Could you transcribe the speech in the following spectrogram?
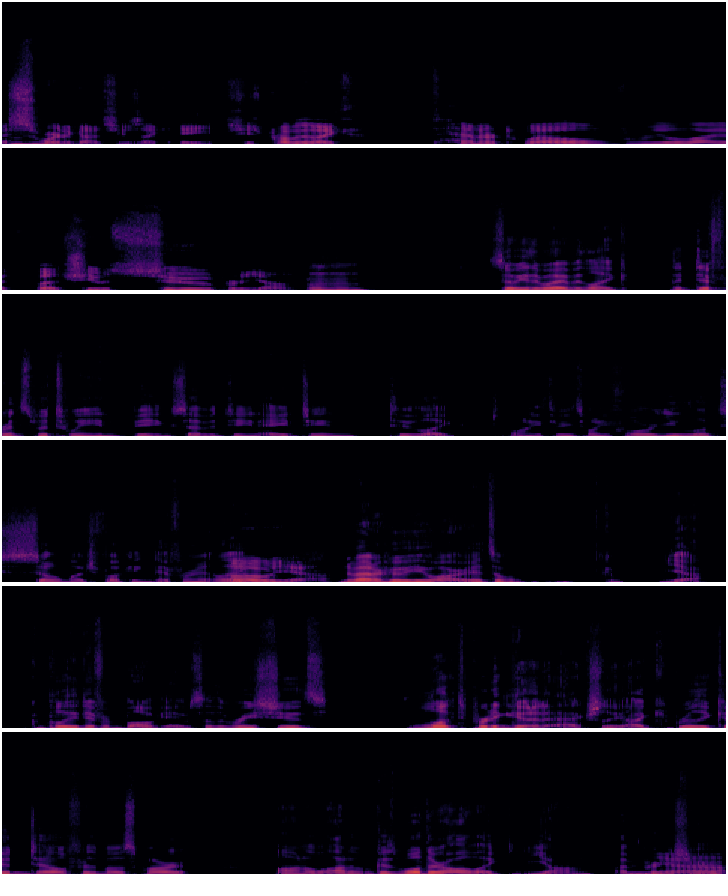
I Mhm. swear to God, she was like eight. She's probably like ten or twelve real life, but she was super young. mm-hmm. So either way, but like the difference between being 17, 18 to like 23, 24, you look so much fucking different. Like oh yeah, no matter who you are, it's a yeah, completely different ball game. So the reshoots looked pretty good actually. I really couldn't tell for the most part on a lot of them because well, they're all like young. I'm pretty Yeah. sure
